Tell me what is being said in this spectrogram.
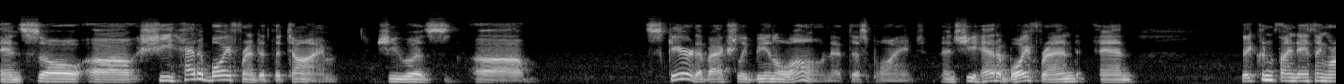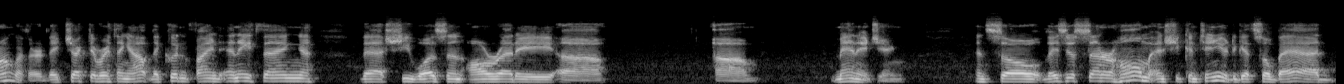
And so uh, she had a boyfriend at the time. She was uh, scared of actually being alone at this point. And she had a boyfriend, and they couldn't find anything wrong with her. They checked everything out. They couldn't find anything that she wasn't already uh, um, managing. And so they just sent her home, and she continued to get so bad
